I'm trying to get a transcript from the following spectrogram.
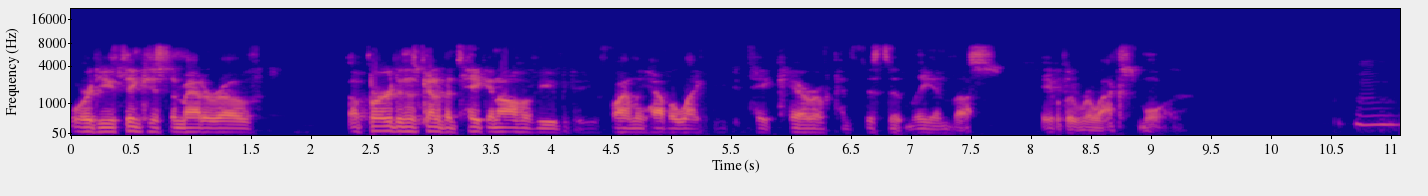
Or do you think it's a matter of a burden has kind of been taken off of you because you finally have a length you can take care of consistently and thus able to relax more? Hmm.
